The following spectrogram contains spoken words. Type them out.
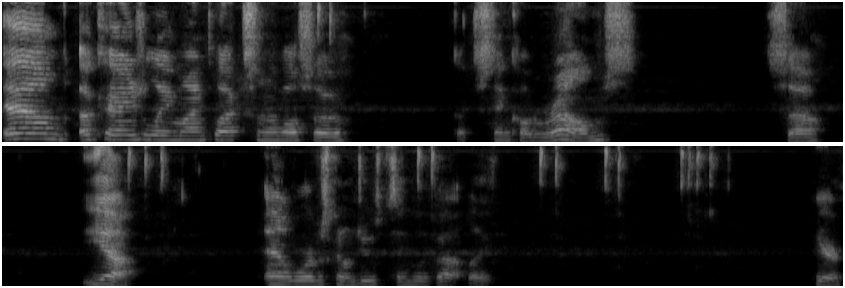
And occasionally Mineplex, and I've also got this thing called Realms. So, yeah. And we're just gonna do things like that, like, here.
